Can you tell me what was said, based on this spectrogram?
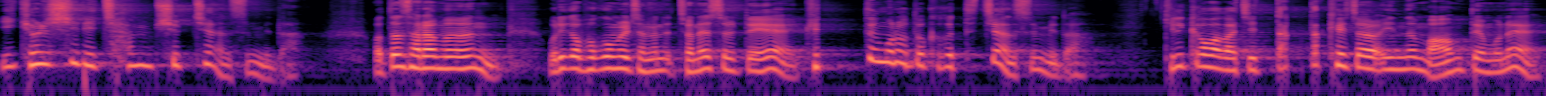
이 결실이 참 쉽지 않습니다. 어떤 사람은 우리가 복음을 전- 전했을 때에 귀등으로도 그거 듣지 않습니다. 길가와 같이 딱딱해져 있는 마음 때문에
